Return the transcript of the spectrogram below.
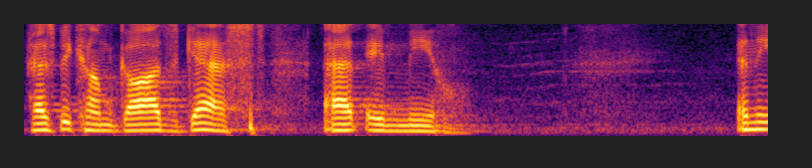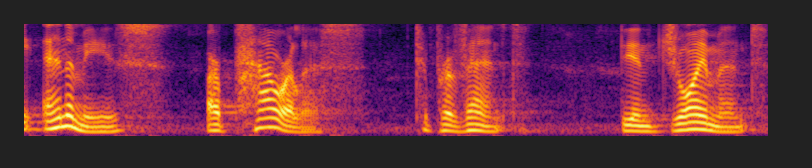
has become God's guest at a meal. And the enemies are powerless to prevent the enjoyment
